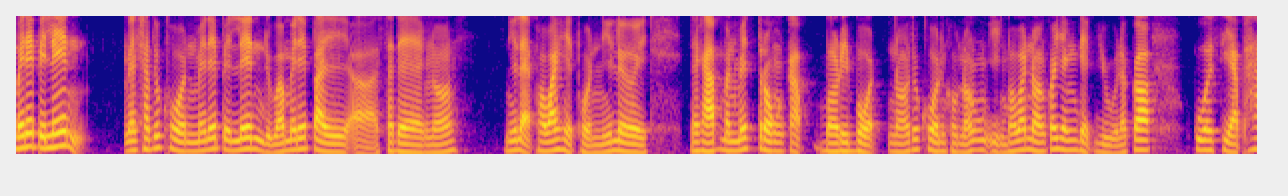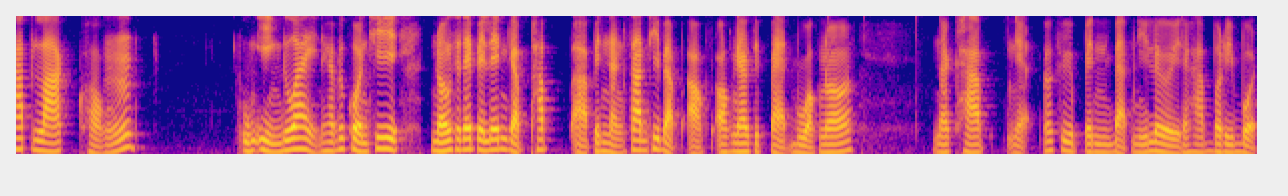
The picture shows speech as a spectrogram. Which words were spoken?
ไม่ได้ไปเล่นนะครับทุกคนไม่ได้ไปเล่นหรือว่าไม่ได้ไปอ่าแสดงเนาะนี่แหละเพราะว่าเหตุผลนี้เลยนะครับมันไม่ตรงกับบริบทเนาะทุกคนของน้องอุงอิง เพราะว่าน้องก็ยังเด็กอยู่ แล้วก็กลัวเสียภาพลักษณ์ของอุ๋งอิงด้วยนะครับ ทุกคนที่น้องจะได้ไปเล่นกับพับ เป็นหนังสั้นที่แบบออกออกแนว 18 บวกเนาะนะครับเนี่ยก็คือเป็นแบบนี้เลยนะครับบริบท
